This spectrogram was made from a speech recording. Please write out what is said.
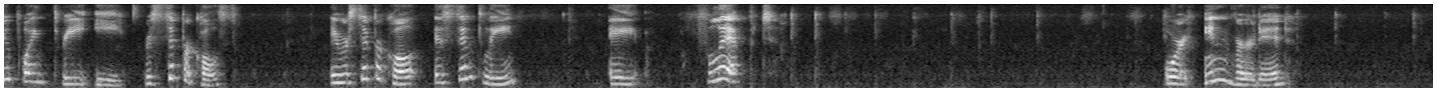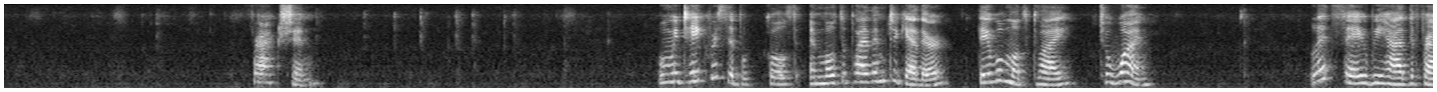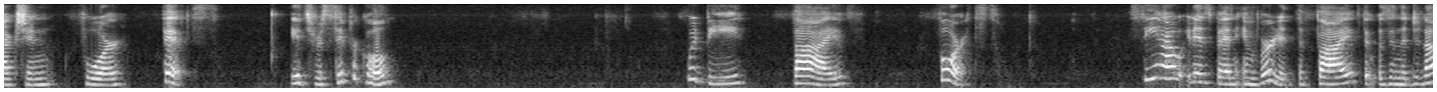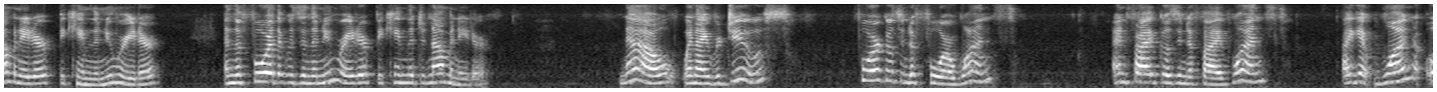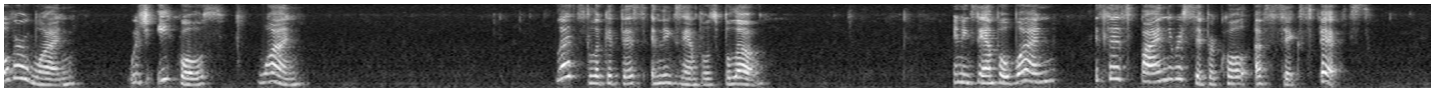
2.3e, reciprocals. A reciprocal is simply a flipped or inverted fraction. When we take reciprocals and multiply them together, they will multiply to 1. Let's say we had the fraction 4 fifths. Its reciprocal would be 5 fourths. See how it has been inverted. The 5 that was in the denominator became the numerator, and the 4 that was in the numerator became the denominator. Now, when I reduce, 4 goes into 4 once, and 5 goes into 5 once, I get 1 over 1, which equals 1. Let's look at this in the examples below. In example 1, it says find the reciprocal of 6 fifths.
